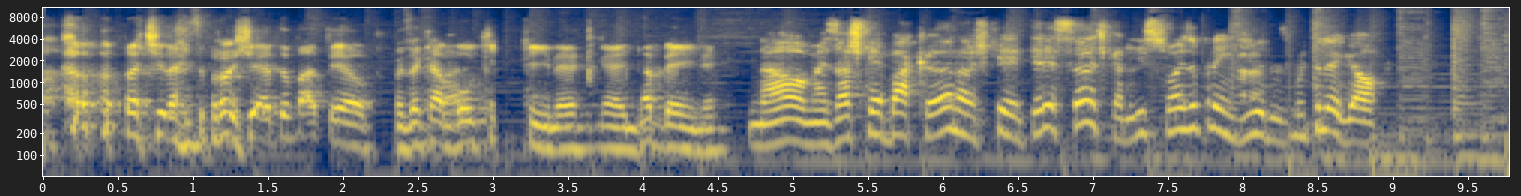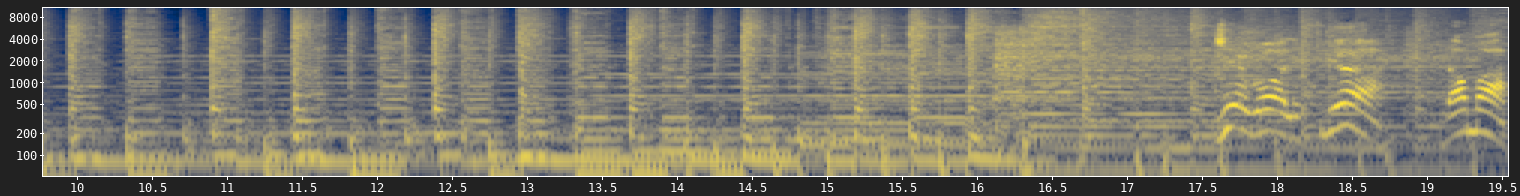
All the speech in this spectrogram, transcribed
para tirar esse projeto do papel. Mas acabou que, enfim, né? Ainda bem, né? Não, mas acho que é bacana bacana, acho que é interessante, cara. Lições aprendidas, muito legal. Diego, olha, queria dar uma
